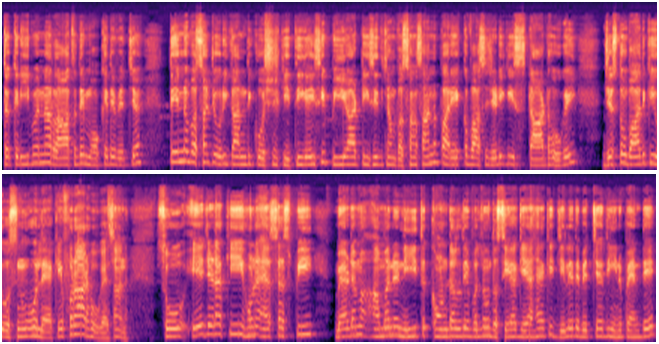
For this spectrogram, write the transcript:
ਤਕਰੀਬਨ ਰਾਤ ਦੇ ਮੌਕੇ ਦੇ ਵਿੱਚ ਤਿੰਨ ਬੱਸਾਂ ਚੋਰੀ ਕਰਨ ਦੀ ਕੋਸ਼ਿਸ਼ ਕੀਤੀ ਗਈ ਸੀ। ਪੀਆਰਟੀਸੀ ਦੀਆਂ ਬੱਸਾਂ ਸਨ, ਪਰ ਇੱਕ ਬੱਸ ਜਿਹੜੀ ਕਿ ਸਟਾਰਟ ਹੋ ਗਈ, ਜਿਸ ਤੋਂ ਬਾਅਦ ਕਿ ਉਸ ਨੂੰ ਉਹ ਲੈ ਕੇ ਫਰਾਰ ਹੋ ਗਏ ਸਨ। ਸੋ ਇਹ ਜਿਹੜਾ ਕਿ ਹੁਣ ਐਸਐਸਪੀ ਮੈਡਮ ਅਮਨਨੀਤ ਕੌਂਡਲ ਦੇ ਵੱਲੋਂ ਦੱਸਿਆ ਗਿਆ ਹੈ ਕਿ ਜ਼ਿਲ੍ਹੇ ਦੇ ਵਿੱਚ ਅਧੀਨ ਪੈਂਦੇ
